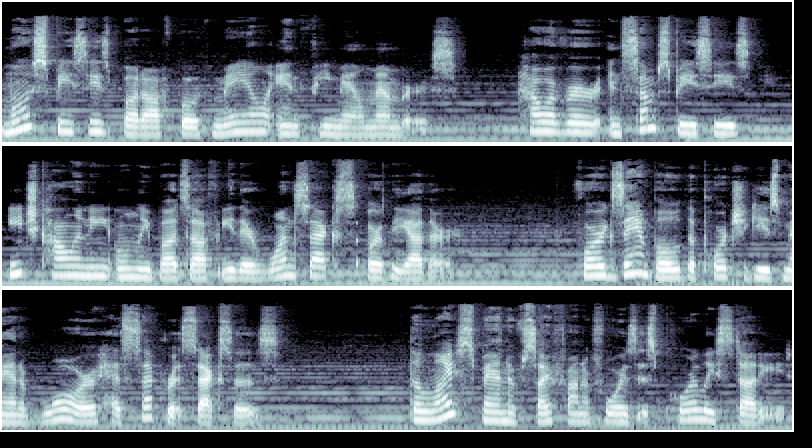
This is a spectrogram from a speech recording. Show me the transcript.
Most species bud off both male and female members. However, in some species, each colony only buds off either one sex or the other. For example, the Portuguese man of war has separate sexes. The lifespan of siphonophores is poorly studied.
